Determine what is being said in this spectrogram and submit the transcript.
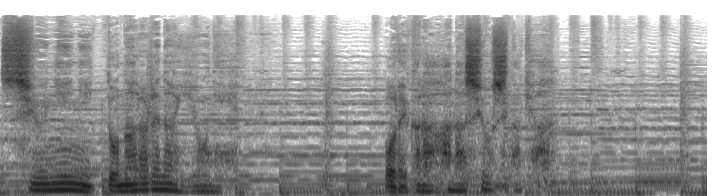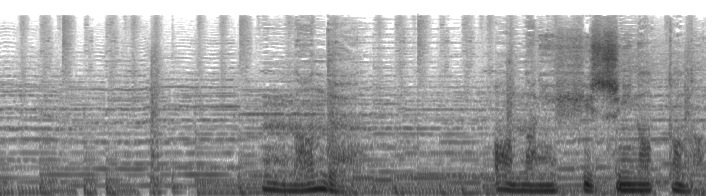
就任に怒鳴られないように。俺から話をしなきゃ。なんであんなに必死になったんだろう。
